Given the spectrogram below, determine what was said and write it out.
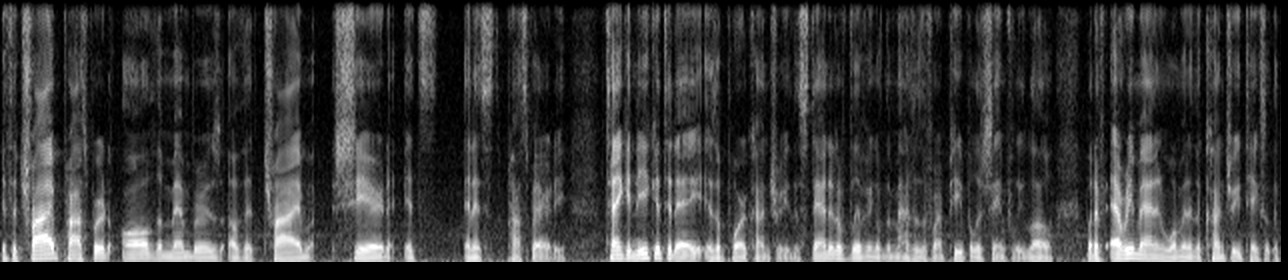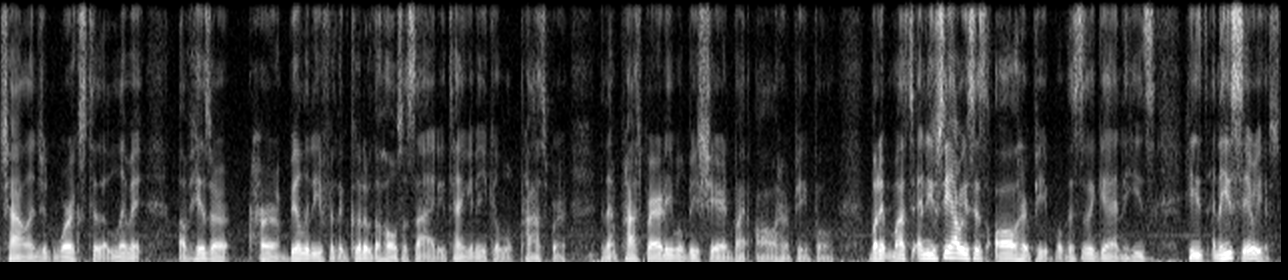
If the tribe prospered, all the members of the tribe shared its in its prosperity. Tanganyika today is a poor country. The standard of living of the masses of our people is shamefully low. But if every man and woman in the country takes up the challenge and works to the limit of his or her ability for the good of the whole society, Tanganyika will prosper, and that prosperity will be shared by all her people. But it must, and you see how he says all her people. This is again, he's he's and he's serious.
